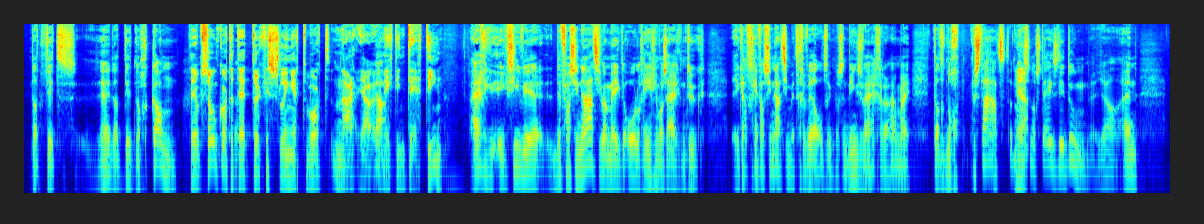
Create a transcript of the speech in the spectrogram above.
dat dit, hè, dat dit nog kan. Dat je op zo'n korte tijd teruggeslingerd wordt naar ja, 1913. Eigenlijk, ik zie weer de fascinatie waarmee ik de oorlog inging, was eigenlijk natuurlijk. Ik had geen fascinatie met geweld, ik was een dienstweigeraar, maar dat het nog bestaat. Dat Ja. mensen nog steeds dit doen. Weet je wel? En,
